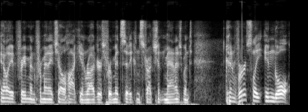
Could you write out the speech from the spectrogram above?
Elliot Friedman from NHL Hockey and Rogers for Mid City Construction Management. Conversely, in goal,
